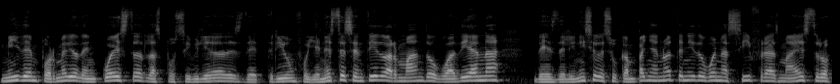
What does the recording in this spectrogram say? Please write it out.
miden por medio de encuestas las posibilidades de triunfo. Y en este sentido, Armando Guadiana, desde el inicio de su campaña, no ha tenido buenas cifras, maestro,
